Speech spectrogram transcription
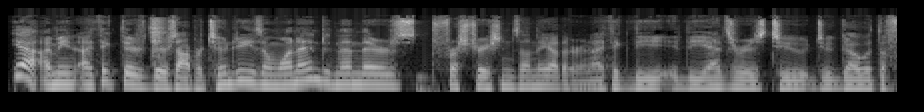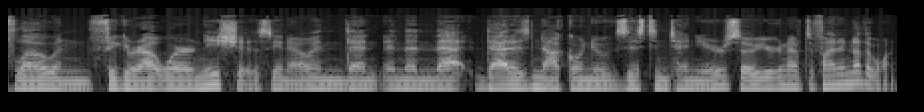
Yeah, I mean, I think there's there's opportunities on one end, and then there's frustrations on the other. And I think the the answer is to to go with the flow and figure out where niche is, you know, and then and then that that is not going to exist in ten years. So you're going to have to find another one.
